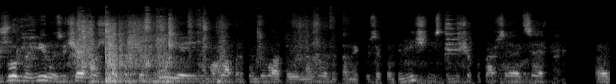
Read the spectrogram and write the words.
жодною мірою, звичайно ж, не претендує і не могла претендувати на жодну там якусь академічність, тому що, по-перше, це е,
